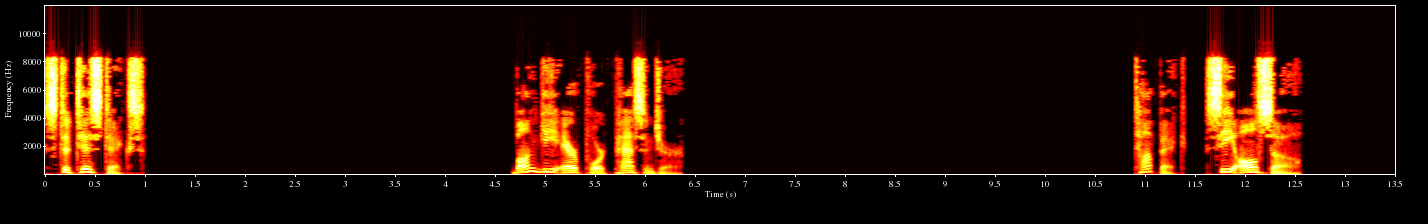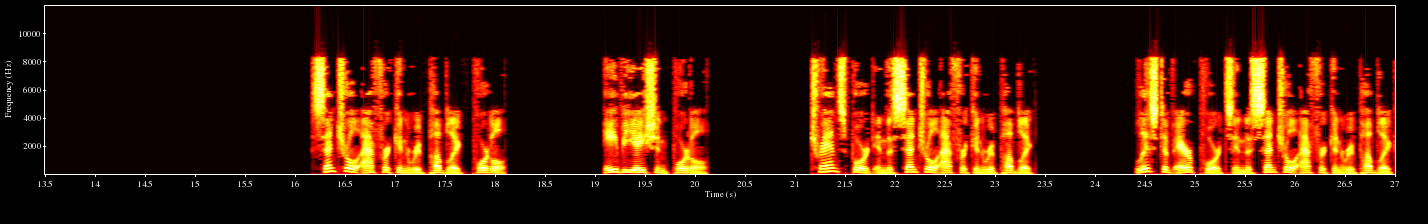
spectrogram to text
Statistics Bangui Airport passenger. See also. Central African Republic portal. Aviation portal. Transport in the Central African Republic. List of airports in the Central African Republic.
